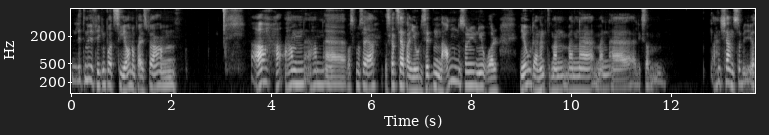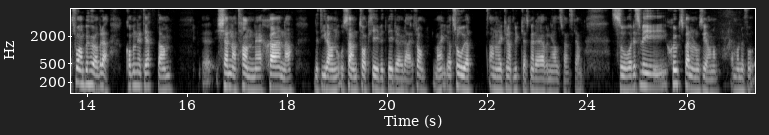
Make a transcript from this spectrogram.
lite nyfiken på att se honom faktiskt för han Ja, han, han, eh, vad ska man säga? Jag ska inte säga att han gjorde sitt namn som junior. Det gjorde han inte, men, men, eh, men eh, liksom Han känns som, jag tror han behöver det. Komma ner till ettan, känna att han är stjärna lite grann och sen ta klivet vidare därifrån. Men jag tror ju att han hade kunnat lyckas med det även i Allsvenskan. Så det ska bli sjukt spännande att se honom. Om man nu får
